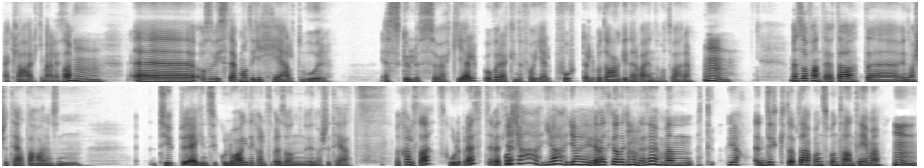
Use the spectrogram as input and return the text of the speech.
Jeg klarer ikke mer, liksom. Mm. Eh, og så visste jeg på en måte ikke helt hvor jeg skulle søke hjelp, og hvor jeg kunne få hjelp fort, eller på dagen, eller hva enn det måtte være. Mm. Men så fant jeg ut da at uh, universitetet har en sånn type egen psykolog. Det kalles bare sånn universitets... Hva kalles det? Skoleprest? Jeg vet Å ikke. ja, ja, ja, ja. Jeg vet ikke hva det kalles, jeg, men Ja. dukket opp da på en spontan time. Mm.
